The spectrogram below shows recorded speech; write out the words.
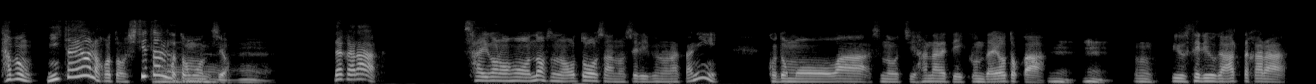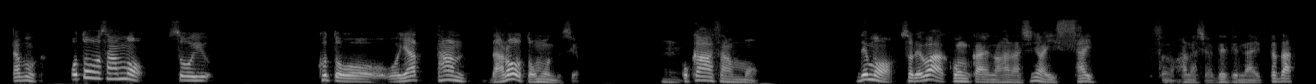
多分似たようなことをしてたんだと思うんですよ。うんうんだから、最後の方のそのお父さんのセリフの中に、子供はそのうち離れていくんだよとか、うん。うん。うん、いうセリフがあったから、多分、お父さんもそういうことをやったんだろうと思うんですよ。うんお母さんも。でも、それは今回の話には一切、その話は出てない。ただ、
